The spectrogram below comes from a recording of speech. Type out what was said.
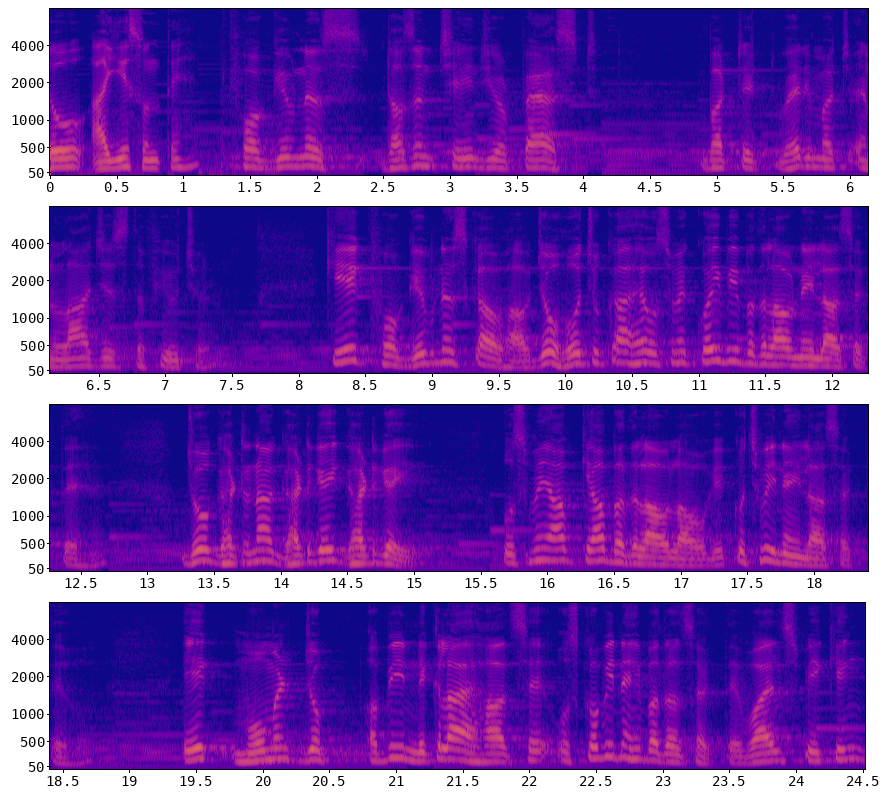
तो आइए सुनते हैं। Forgiveness doesn't change your past, but it very much enlarges the future. कि एक forgiveness का अभाव जो हो चुका है उसमें कोई भी बदलाव नहीं ला सकते हैं। जो घटना घट गई घट गई उसमें आप क्या बदलाव लाओगे? कुछ भी नहीं ला सकते हो। एक मोमेंट जो अभी निकला है हाथ से उसको भी नहीं बदल सकते। While speaking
